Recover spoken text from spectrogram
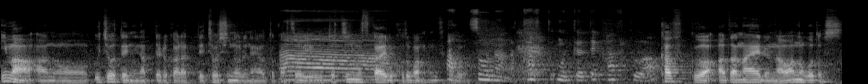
今あの有頂天になってるからって調子乗るなよとかそういうどっちにも使える言葉なんですけど。あそうなんだ。家福もう一回言って家福は？家福はあだなえる縄のごとし、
